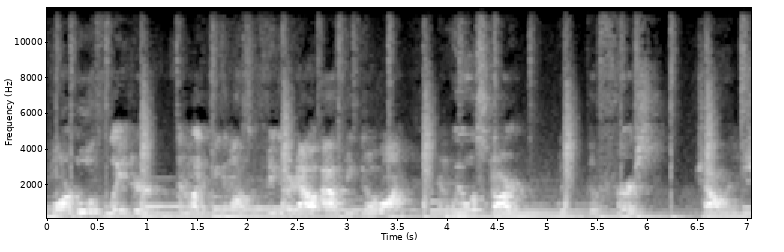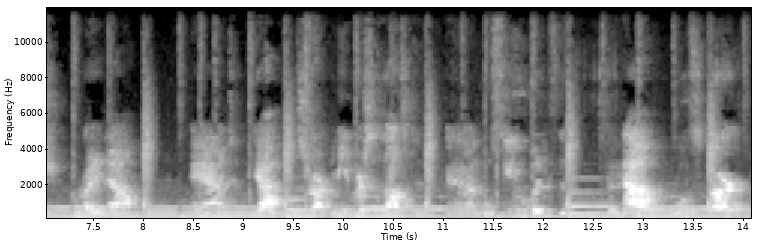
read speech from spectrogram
more rules later, and like you can also figure it out as we go on. And we will start with the first challenge right now. And yeah, we'll start me versus Austin, and we'll see who wins this. So now we'll start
